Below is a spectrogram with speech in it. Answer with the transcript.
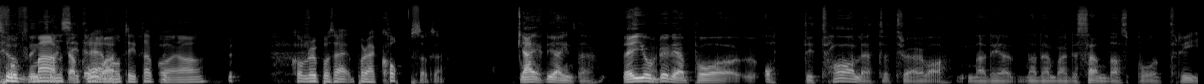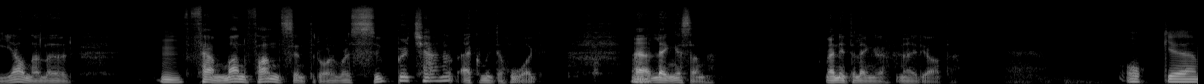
tuff man sitter hemma på. och tittar på. Ja. Kollar du på, så här, på det här COPS också? Nej, det gör jag inte. Jag gjorde det på 80-talet, tror jag det var, när, det, när den började sändas på trean eller Mm. femman fanns inte då. Var det Super Channel? Jag kommer inte ihåg. Nej. Eh, länge sedan. Men inte längre. Nej, det gör jag inte. Och eh,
